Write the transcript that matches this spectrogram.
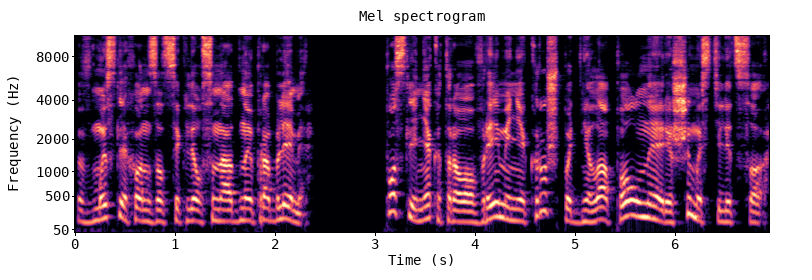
В мыслях он зациклился на одной проблеме. После некоторого времени Круш подняла полное решимости лицо.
